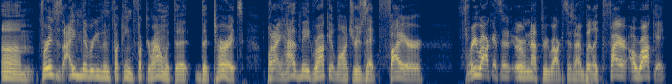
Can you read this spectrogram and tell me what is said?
Um, for instance, I've never even fucking fucked around with the the turrets, but I have made rocket launchers that fire three rockets at, or not three rockets at a time, but like fire a rocket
